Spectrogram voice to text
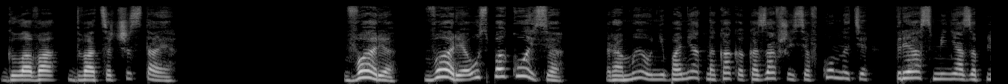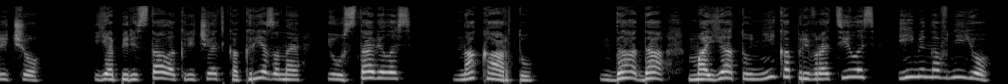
Глава двадцать шестая «Варя! Варя, успокойся!» Ромео, непонятно как оказавшийся в комнате, тряс меня за плечо. Я перестала кричать, как резаная, и уставилась на карту. Да, да, моя туника превратилась именно в нее.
